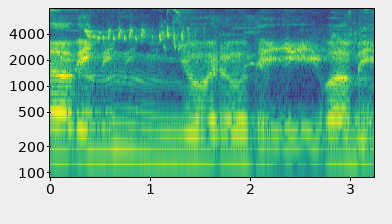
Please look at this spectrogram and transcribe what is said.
കവിഞ്ഞൊരു ദൈവമേ.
